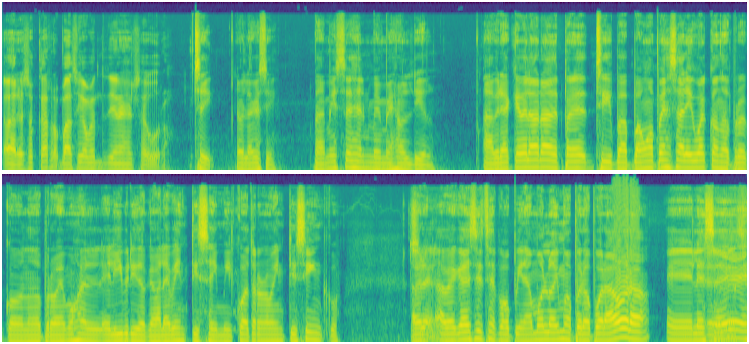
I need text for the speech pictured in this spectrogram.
Ahora, esos carros básicamente tienes el seguro. Sí, la verdad que sí. Para mí ese es el me- mejor deal. Habría que ver ahora después. Sí, va- vamos a pensar igual cuando, cuando probemos el, el híbrido que vale 26.495. A, ver, Sí. a ver qué si opinamos lo mismo, pero por ahora eh, el El SE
